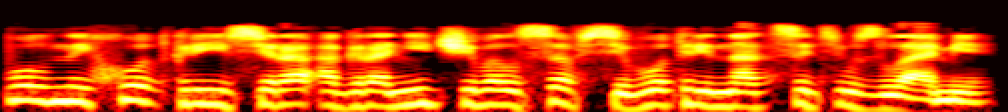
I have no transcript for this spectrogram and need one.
Полный ход крейсера ограничивался всего 13 узлами.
